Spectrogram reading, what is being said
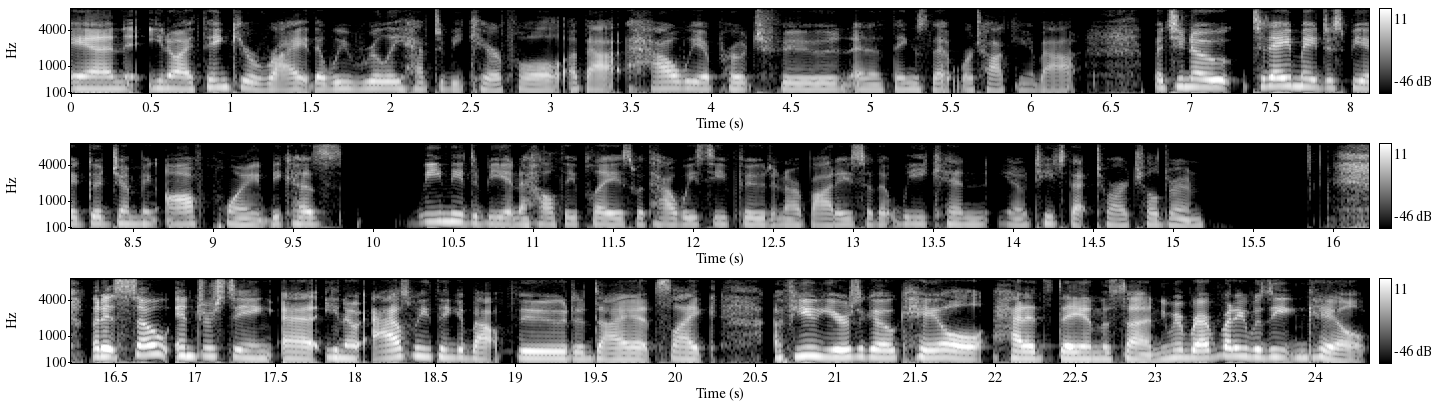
And, you know, I think you're right that we really have to be careful about how we approach food and the things that we're talking about. But, you know, today may just be a good jumping off point because we need to be in a healthy place with how we see food in our bodies so that we can, you know, teach that to our children. But it's so interesting, uh, you know, as we think about food and diets. Like a few years ago, kale had its day in the sun. You remember everybody was eating kale.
